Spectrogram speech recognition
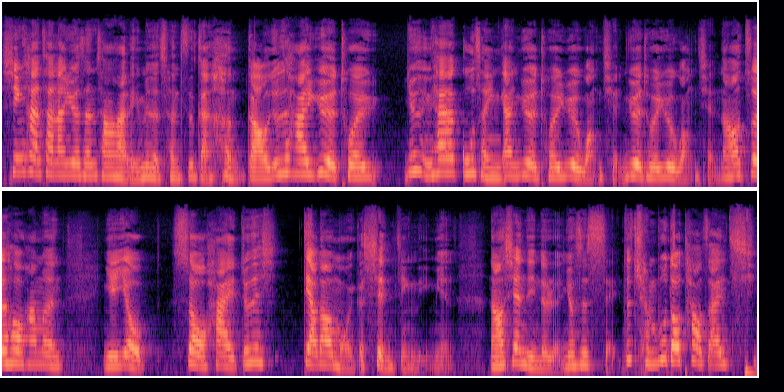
星汉灿烂，月升沧海里面的层次感很高，就是他越推，因为你看他孤城一案越推越往前，越推越往前，然后最后他们也有受害，就是掉到某一个陷阱里面，然后陷阱的人又是谁？就全部都套在一起。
